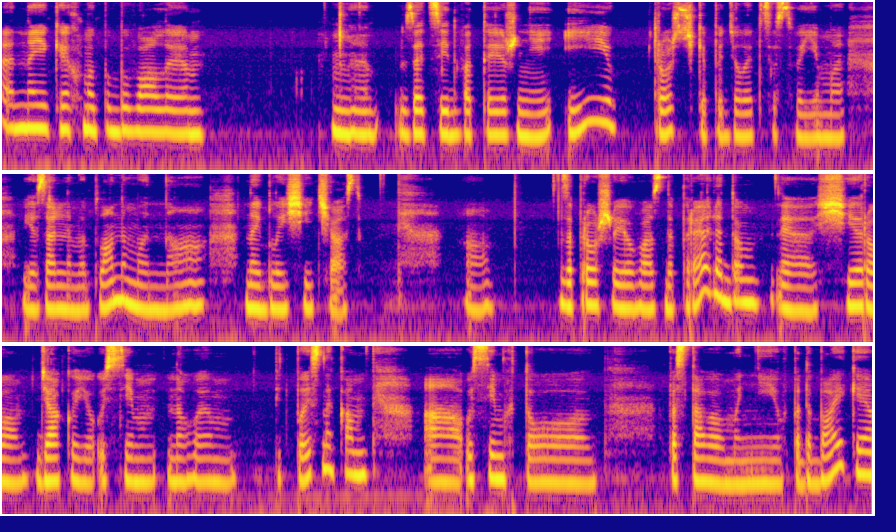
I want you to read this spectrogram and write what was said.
е, на яких ми побували за ці два тижні, і трошечки поділитися своїми в'язальними планами на найближчий час. Запрошую вас до перегляду. Е, Щиро дякую усім новим підписникам, усім, хто поставив мені вподобайки,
